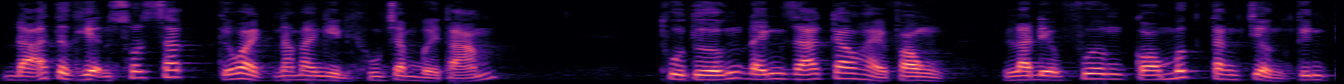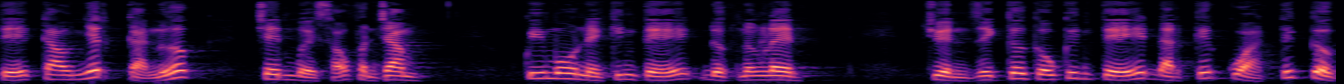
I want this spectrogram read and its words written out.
đã thực hiện xuất sắc kế hoạch năm 2018. Thủ tướng đánh giá cao Hải Phòng là địa phương có mức tăng trưởng kinh tế cao nhất cả nước trên 16%, quy mô nền kinh tế được nâng lên, chuyển dịch cơ cấu kinh tế đạt kết quả tích cực.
